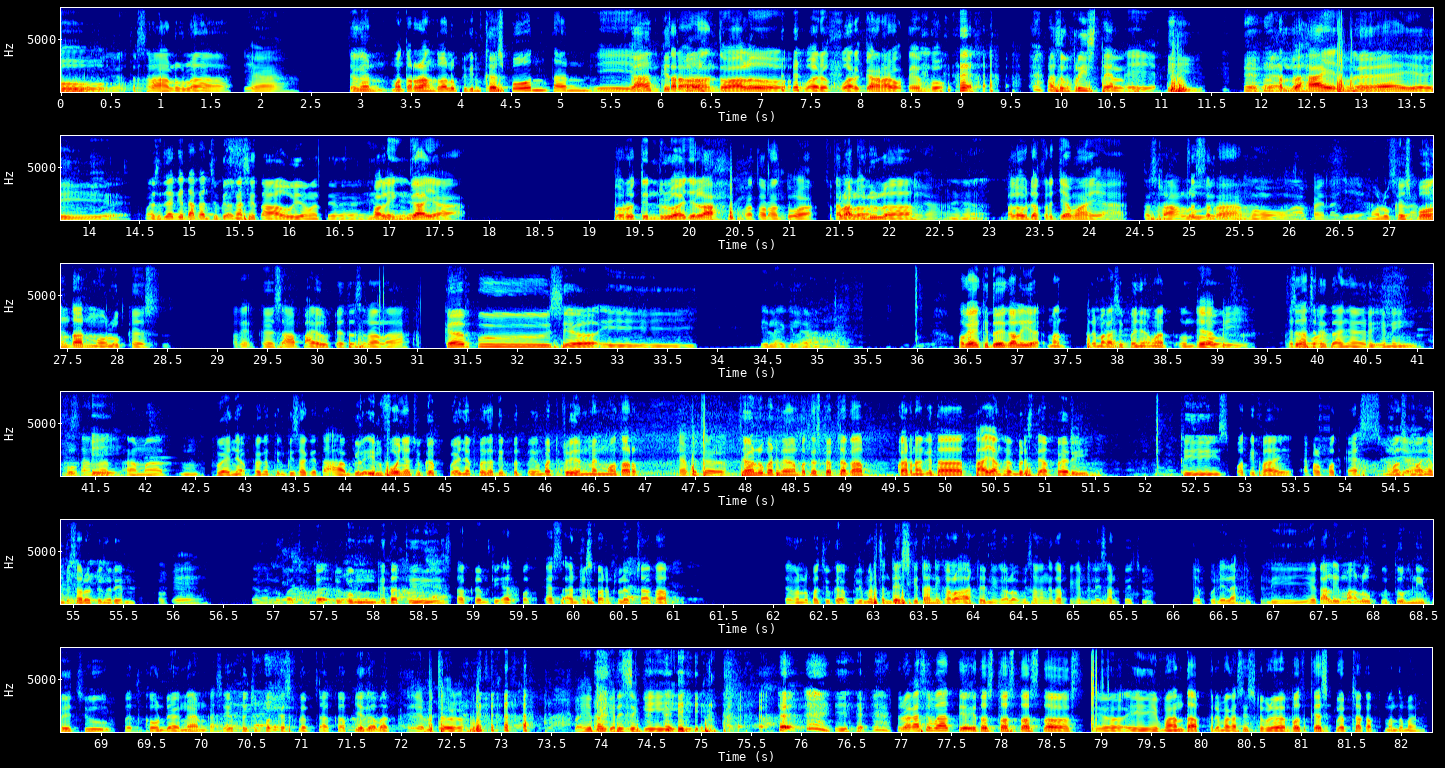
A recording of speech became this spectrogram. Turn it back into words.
Ya, terserah lu lah ya jangan motor orang tua lu bikin gas spontan iya. Kaget, ntar orang tua lu baru keluarga ngerabok tembok. langsung freestyle iya. Ih. Kan bahaya sebenarnya. bahaya iya maksudnya kita kan juga ngasih tahu ya mat ya Paling Iya. enggak ya turutin dulu aja lah kata orang tua. Sekolah kalau- dulu lah Iya. Iya. Kalau udah kerja mah ya terserah lu terserah itu. mau ngapain aja ya. mau lu gas spontan mau lu gas pakai gas apa ya udah terserah lah gabus yo gila gila oke gitu ya kali ya mat terima Iya, kasih iya. banyak mat Ya, untuk Bi. Cerita ceritanya hari ini Oke. sangat amat banyak banget yang bisa kita ambil infonya juga banyak banget nih buat yang pada doyan main motor Ya betul. Jangan lupa dengarkan podcast Gelap Cakap karena kita tayang hampir setiap hari di Spotify, Apple Podcast, semua Iya. semuanya bisa lo dengerin. Oke. Jangan lupa juga dukung kita di Instagram di @podcast underscore gelap cakap. Jangan lupa juga beli merchandise kita nih kalau ada nih kalau misalkan kita bikin tulisan baju ya bolehlah dibeli ya kali mak lu butuh nih baju buat keundangan kasih baju podcast gelap cakap ya gak Mat? Ya betul. Bagi-bagi rezeki. Iya. Terima kasih Mat. Yo tos tos tos tos. Yo mantap. Terima kasih sudah mendengarkan podcast gelap cakap teman-teman.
